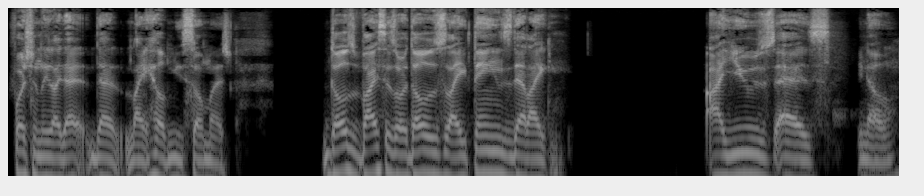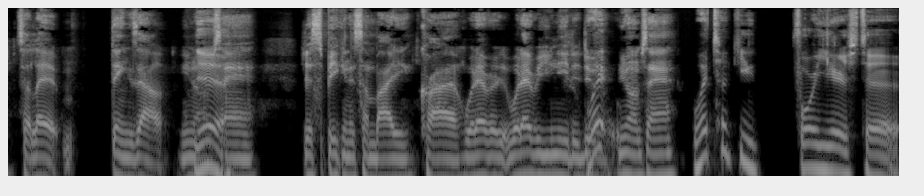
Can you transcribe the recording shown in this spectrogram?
fortunately, like that that like helped me so much. Those vices or those like things that like I use as you know to let things out. You know what I'm saying? Just speaking to somebody, cry, whatever, whatever you need to do. What- You know what I'm saying? What took you four years to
